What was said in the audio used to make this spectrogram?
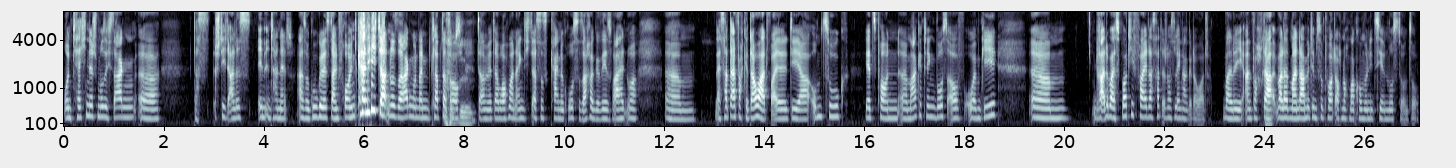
Und technisch muss ich sagen, äh, das steht alles im Internet. Also Google ist dein Freund, kann ich da nur sagen. Und dann klappt das Absolut. auch damit. Da braucht man eigentlich, das ist keine große Sache gewesen. Es war halt nur ähm, es hat einfach gedauert, weil der Umzug jetzt von äh, Marketingbus auf OMG, ähm, gerade bei Spotify, das hat etwas länger gedauert. Weil die einfach okay. da, weil man da mit dem Support auch nochmal kommunizieren musste und so.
